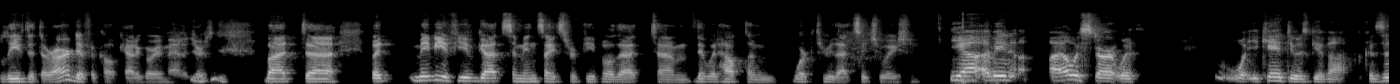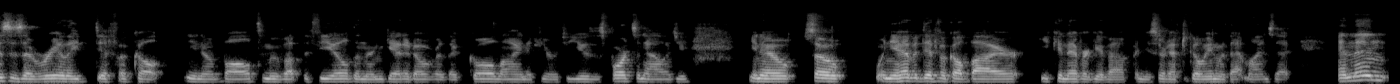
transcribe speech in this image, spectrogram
believe that there are difficult category managers, mm-hmm. but uh, but maybe if you've got some insights for people that um, that would help them work through that situation. Yeah, I mean, I always start with what you can't do is give up because this is a really difficult you know ball to move up the field and then get it over the goal line if you were to use a sports analogy you know so when you have a difficult buyer you can never give up and you sort of have to go in with that mindset and then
